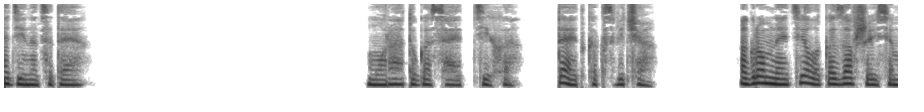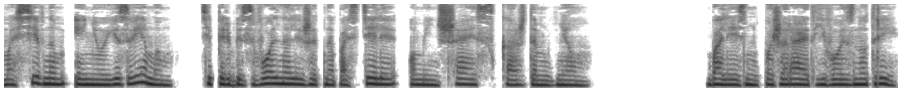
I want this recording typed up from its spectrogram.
одиннадцатая. Мурат угасает тихо, тает, как свеча. Огромное тело, казавшееся массивным и неуязвимым, теперь безвольно лежит на постели, уменьшаясь с каждым днем. Болезнь пожирает его изнутри,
